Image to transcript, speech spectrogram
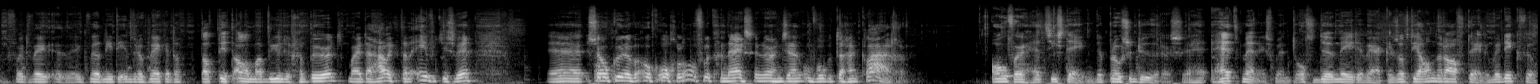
voor het we- eh, ik wil niet de indruk wekken dat, dat dit allemaal bij jullie gebeurt. Maar daar haal ik het dan eventjes weg. Zo kunnen we ook ongelooflijk geneigd zijn om bijvoorbeeld te gaan klagen. Over het systeem, de procedures, het management of de medewerkers of die andere afdeling, weet ik veel.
